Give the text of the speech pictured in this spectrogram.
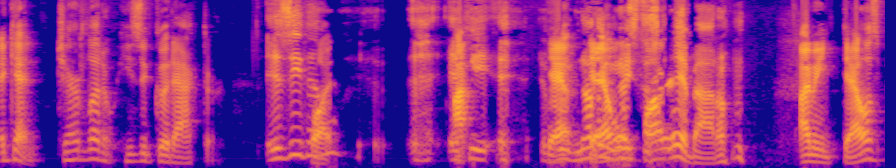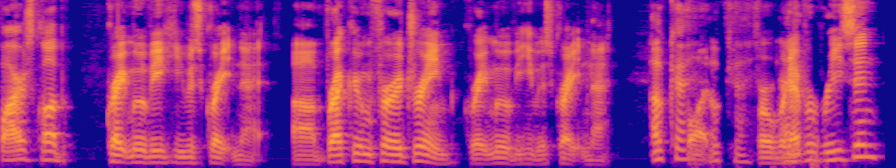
again, Jared Leto, he's a good actor. Is he though? But- If I- he, if we Da- have nothing Dallas nice to Buyers- say about him, I mean, Dallas Buyers Club, great movie. He was great in that. Uh, Requiem for a Dream, great movie. He was great in that. Okay, But okay. For whatever reason,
